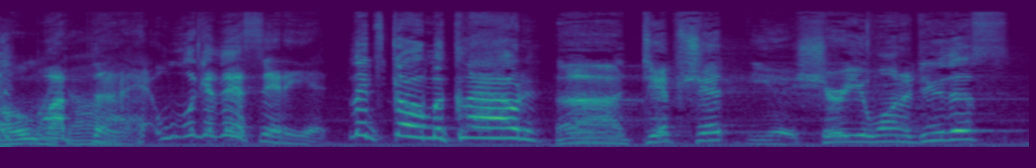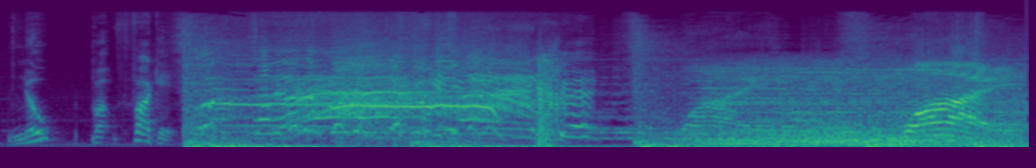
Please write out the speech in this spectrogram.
Oh my what god. the hell? Look at this idiot. Let's go, McCloud. Uh, dipshit, you sure you want to do this? Nope, but fuck it. Why? Why?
